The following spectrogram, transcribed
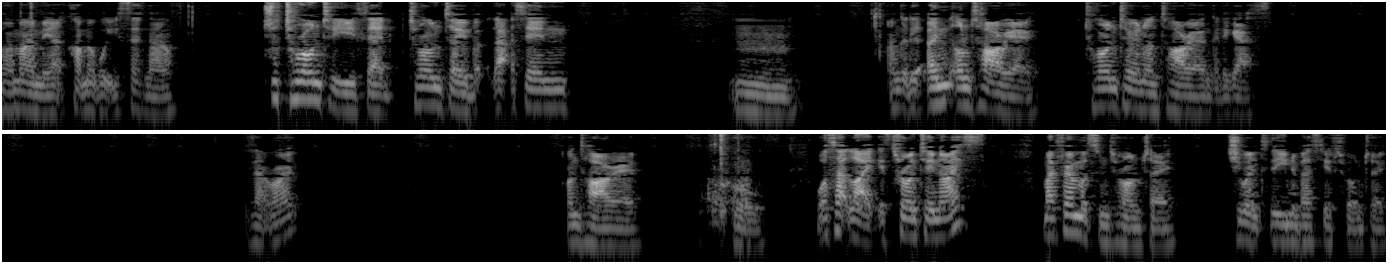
Remind me. I can't remember what you said now. To Toronto, you said Toronto, but that's in. Hmm. I'm gonna in Ontario. Toronto and Ontario. I'm gonna guess. Is that right? Ontario. Cool. What's that like? Is Toronto nice? My friend was from Toronto. She went to the University of Toronto.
